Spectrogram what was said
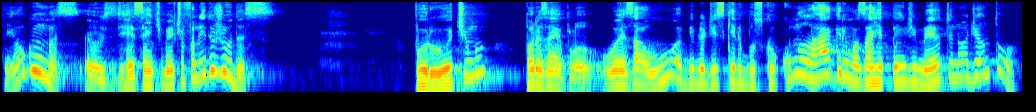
Tem algumas. Eu, recentemente eu falei do Judas. Por último, por exemplo, o Esaú, a Bíblia diz que ele buscou com lágrimas arrependimento e não adiantou.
